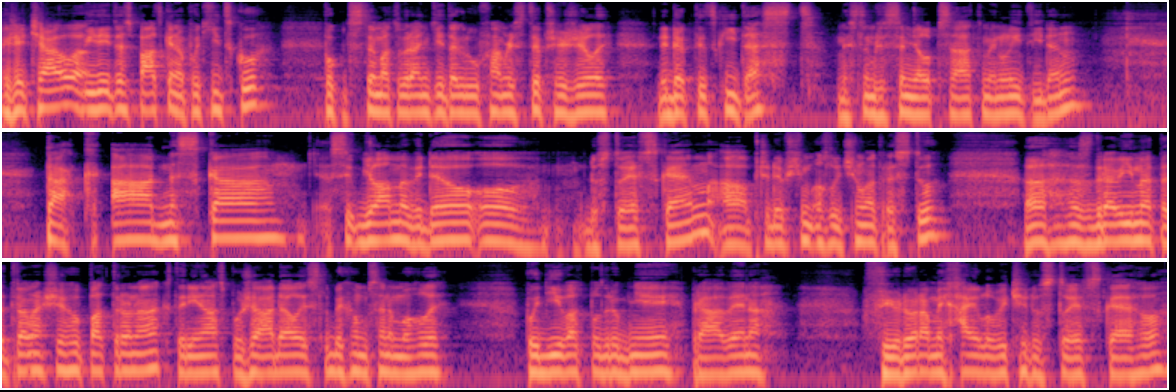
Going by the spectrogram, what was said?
Takže čau vítejte zpátky na potícku. Pokud jste maturanti, tak doufám, že jste přežili didaktický test. Myslím, že jsem měl psát minulý týden. Tak a dneska si uděláme video o Dostojevském a především o zločinu a trestu. Eh, zdravíme Petra, našeho patrona, který nás požádal, jestli bychom se nemohli podívat podrobněji právě na Fyodora Michajloviče Dostojevského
